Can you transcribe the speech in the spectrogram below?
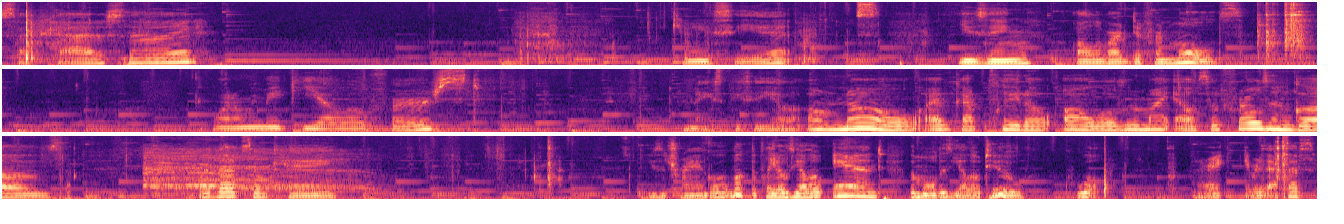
Set that aside. Can you see it? Using all of our different molds. Why don't we make yellow first? Nice piece of yellow. Oh no, I've got Play-Doh all over my Elsa Frozen gloves. But that's okay. Use a triangle. Look, the Play-Doh's yellow and the mold is yellow too. Cool. All right, get rid of that stuff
